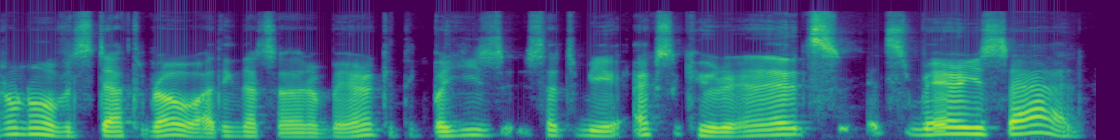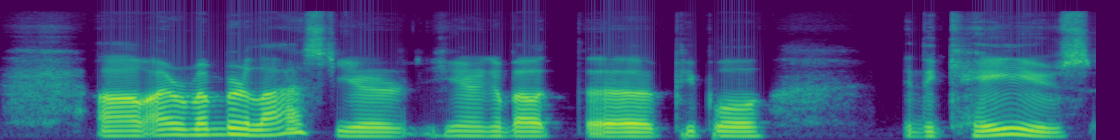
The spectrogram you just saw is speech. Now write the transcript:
don't know if it's death row. I think that's an American thing, but he's set to be executed, and it's it's very sad. Um, I remember last year hearing about the people in the caves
